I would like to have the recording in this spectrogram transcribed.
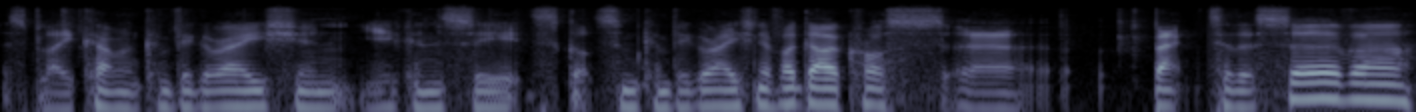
Display current configuration. You can see it's got some configuration. If I go across uh, back to the server,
